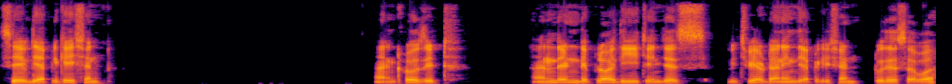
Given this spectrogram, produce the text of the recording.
Save the application and close it and then deploy the changes which we have done in the application to the server.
